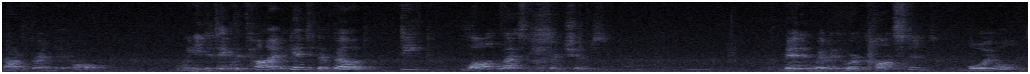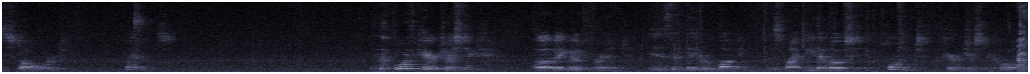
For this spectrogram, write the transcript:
not a friend at all. And we need to take the time, again, to develop deep, long-lasting friendships with men and women who are constant, loyal, and stalwart friends. And the fourth characteristic of a good friend is that they are loving. This might be the most important characteristic of all.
